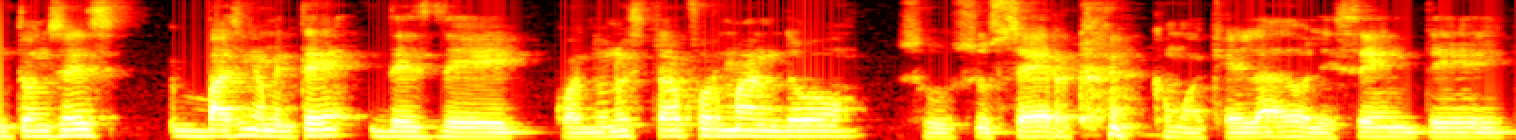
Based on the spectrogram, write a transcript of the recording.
Entonces, básicamente, desde cuando uno está formando su, ser como aquel adolescente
